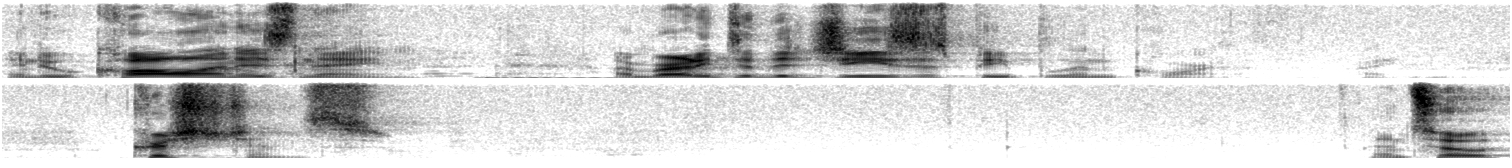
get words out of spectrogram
and who call on his name. I'm writing to the Jesus people in Corinth. Christians. And so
